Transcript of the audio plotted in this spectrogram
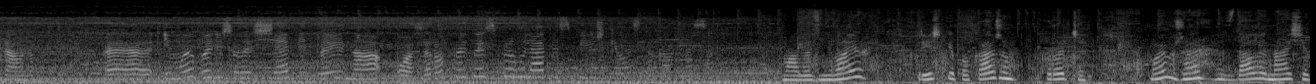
Странно. І ми вирішили ще піти на озеро, пройтись прогулятись пішки. Ось така краса. Мало знімаю, трішки покажу. Коротше, ми вже здали наші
